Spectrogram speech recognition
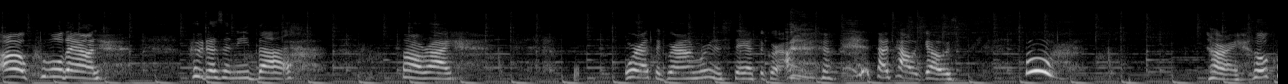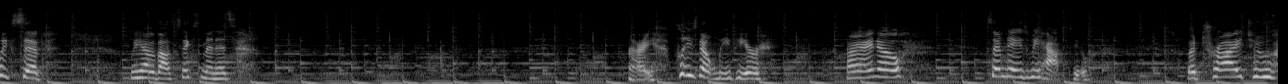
Oh, cool down. Who doesn't need that? All right we're at the ground, we're gonna stay at the ground. That's how it goes. Whew. All right, a little quick sip. We have about six minutes. All right, please don't leave here. All right, I know some days we have to, but try to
